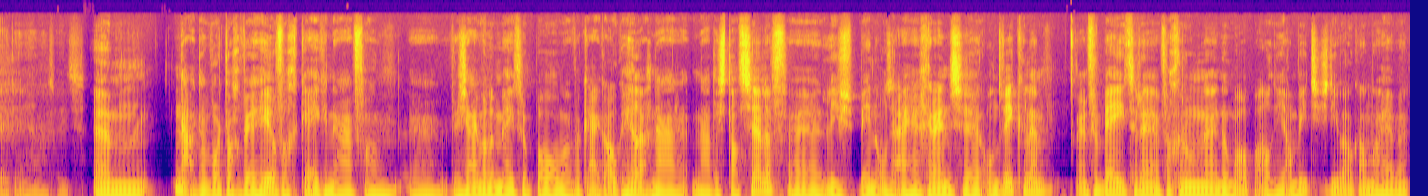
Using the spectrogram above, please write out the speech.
weken, ja, zoiets. Um, nou, dan wordt toch weer heel veel gekeken naar van, uh, we zijn wel een metropool, maar we kijken ook heel erg naar, naar de stad zelf. Uh, liefst binnen onze eigen grenzen ontwikkelen en verbeteren en vergroenen, noem maar op. Al die ambities die we ook allemaal hebben.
